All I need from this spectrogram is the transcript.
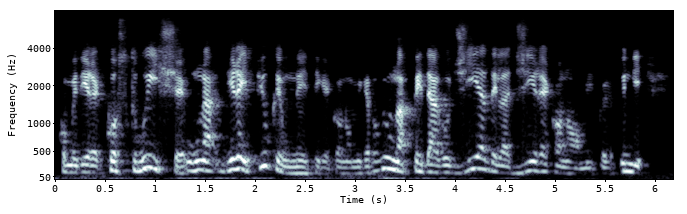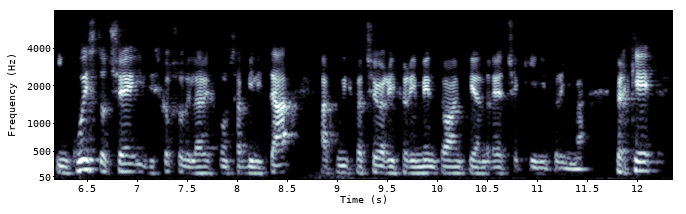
come dire, costruisce una, direi più che un'etica economica, proprio una pedagogia dell'agire economico. E quindi in questo c'è il discorso della responsabilità a cui faceva riferimento anche Andrea Cecchini prima, perché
